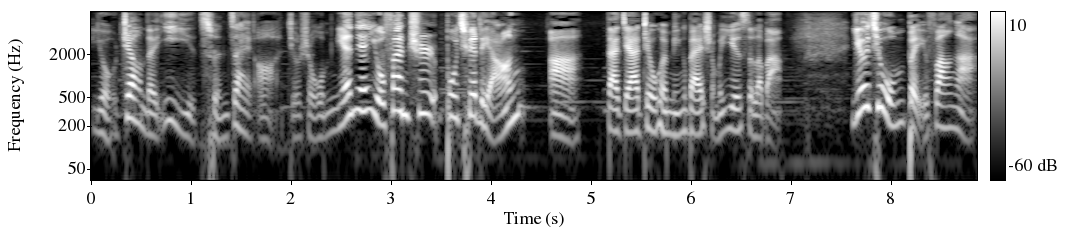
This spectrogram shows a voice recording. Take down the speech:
有这样的意义存在啊，就是我们年年有饭吃，不缺粮啊，大家就会明白什么意思了吧？尤其我们北方啊，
